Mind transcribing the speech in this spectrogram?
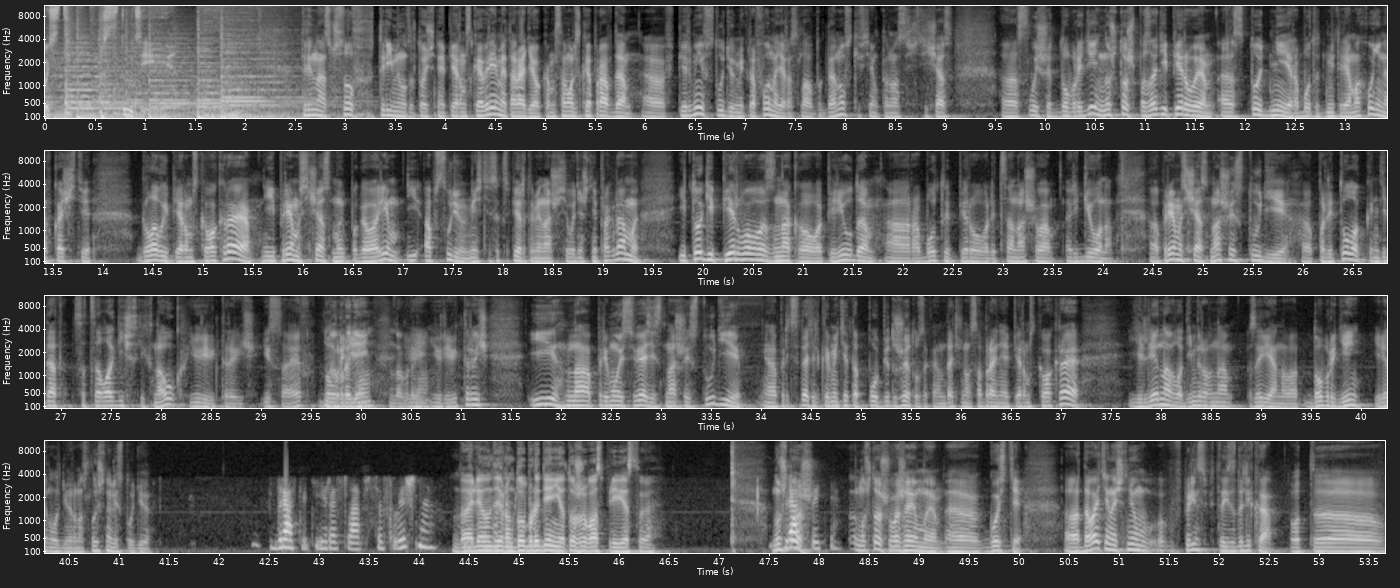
Гость в студии. 13 часов 3 минуты точное пермское время. Это радио «Комсомольская правда» э, в Перми. В студию микрофона Ярослав Богдановский. Всем, кто нас сейчас э, слышит, добрый день. Ну что ж, позади первые 100 э, дней работы Дмитрия Махонина в качестве главы Пермского края. И прямо сейчас мы поговорим и обсудим вместе с экспертами нашей сегодняшней программы итоги первого знакового периода работы первого лица нашего региона. Прямо сейчас в нашей студии политолог, кандидат социологических наук Юрий Викторович Исаев. Добрый, добрый день. день. Добрый Юрий, день. Юрий Викторович. И на прямой прямой связи с нашей студией э, председатель комитета по бюджету законодательного собрания Пермского края Елена Владимировна Зырянова. Добрый день, Елена Владимировна, слышно ли студию? Здравствуйте, Ярослав, все слышно? Да, Елена Владимировна, добрый день, я тоже вас приветствую. Ну что ж, ну что ж, уважаемые э, гости, э, давайте начнем, в принципе-то, издалека. Вот э,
